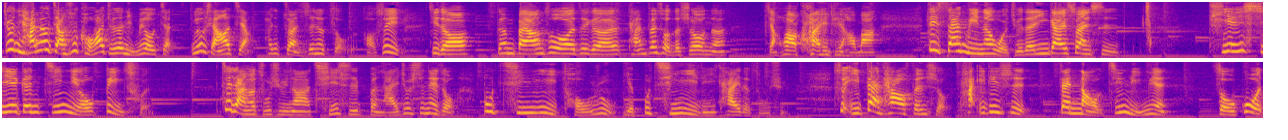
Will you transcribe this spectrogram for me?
就是你还没有讲出口，他觉得你没有讲，没有想要讲，他就转身就走了。好，所以记得哦，跟白羊座这个谈分手的时候呢，讲话快一点，好吗？第三名呢，我觉得应该算是天蝎跟金牛并存。这两个族群呢，其实本来就是那种不轻易投入也不轻易离开的族群。所以一旦他要分手，他一定是在脑筋里面走过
